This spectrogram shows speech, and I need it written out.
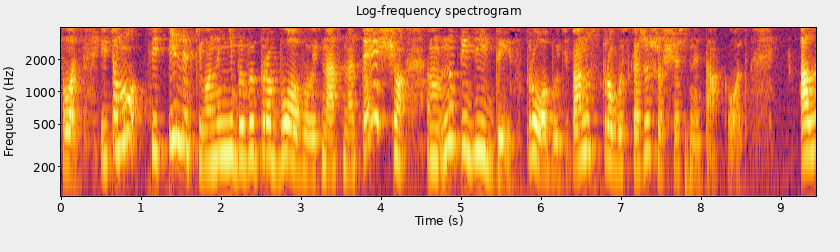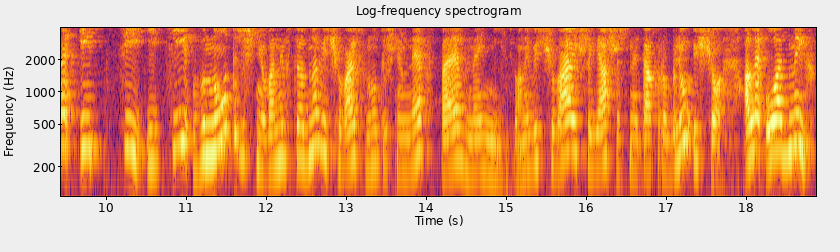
От. І тому ці підлітки вони ніби випробовують нас на те, що ну підійди, спробуй, типа, ну спробуй, скажи, що щось не так. От. Але і ті і ті внутрішньо вони все одно відчувають внутрішню невпевненість. Вони відчувають, що я щось не так роблю і що. Але у одних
